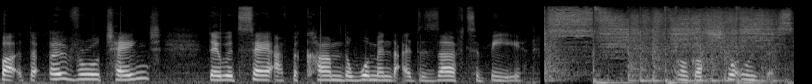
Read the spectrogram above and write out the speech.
but the overall change, they would say I've become the woman that I deserve to be. Oh gosh, what was this?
